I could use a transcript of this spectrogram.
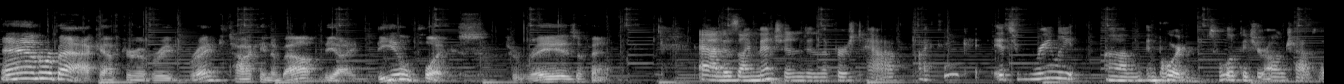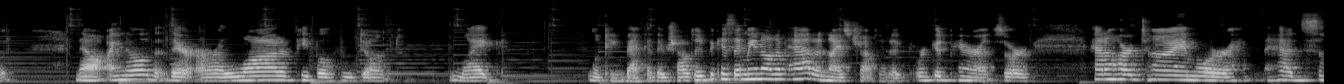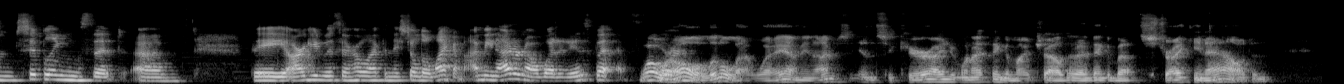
And we're back after a brief break talking about the ideal place to raise a family. And as I mentioned in the first half, I think it's really um, important to look at your own childhood. Now, I know that there are a lot of people who don't like looking back at their childhood because they may not have had a nice childhood or good parents or had a hard time or had some siblings that um, they argued with their whole life and they still don't like them. I mean, I don't know what it is, but well, we're all a little that way. I mean, I'm insecure. I when I think of my childhood, I think about striking out and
